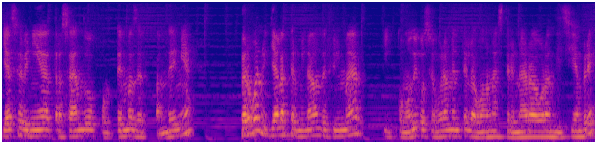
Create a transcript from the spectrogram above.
ya se venía trazando por temas de pandemia, pero bueno, ya la terminaron de filmar y como digo, seguramente la van a estrenar ahora en diciembre.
